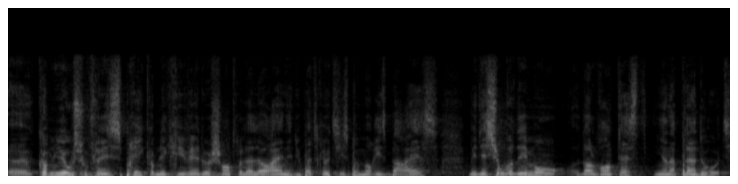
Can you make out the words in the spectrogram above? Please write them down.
euh, comme lieu où souffle l'esprit, comme l'écrivait le chantre de la Lorraine et du patriotisme Maurice Barrès, mais des Sion-Vaudémont dans le Grand Est, il y en a plein d'autres.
